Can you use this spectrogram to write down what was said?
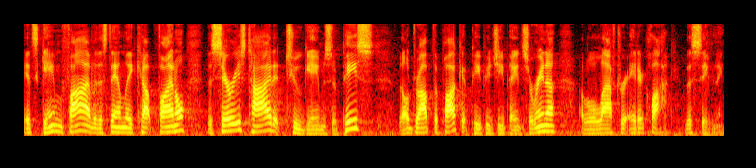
It's game five of the Stanley Cup final. The series tied at two games apiece. They'll drop the puck at PPG Paints Arena a little after 8 o'clock this evening.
